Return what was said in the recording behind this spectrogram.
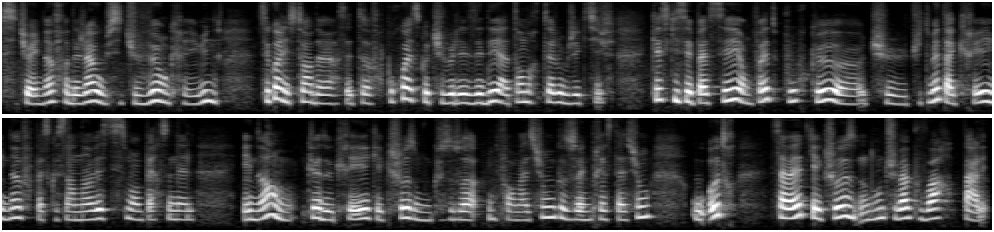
si tu as une offre déjà ou si tu veux en créer une, c'est quoi l'histoire derrière cette offre? Pourquoi est-ce que tu veux les aider à atteindre tel objectif? Qu'est-ce qui s'est passé en fait pour que euh, tu, te mettes à créer une offre? Parce que c'est un investissement personnel énorme que de créer quelque chose, que ce soit une formation, que ce soit une prestation ou autre, ça va être quelque chose dont tu vas pouvoir parler.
